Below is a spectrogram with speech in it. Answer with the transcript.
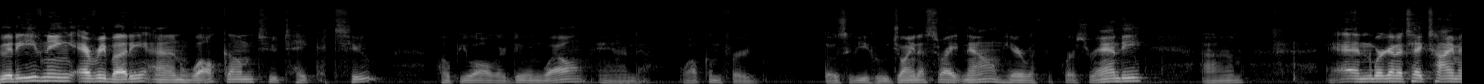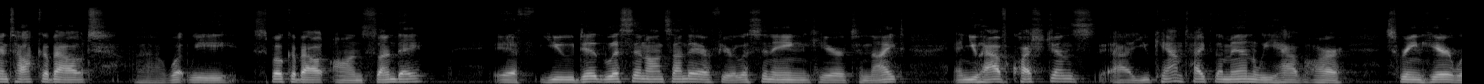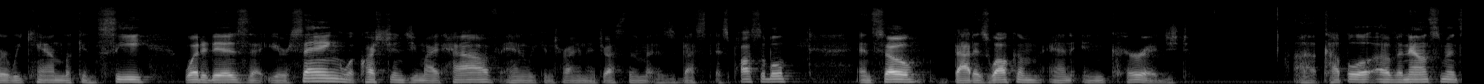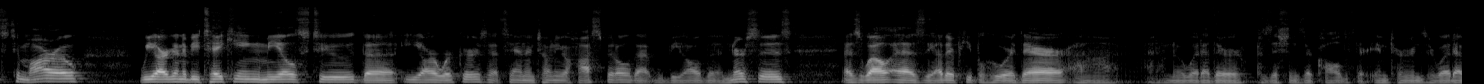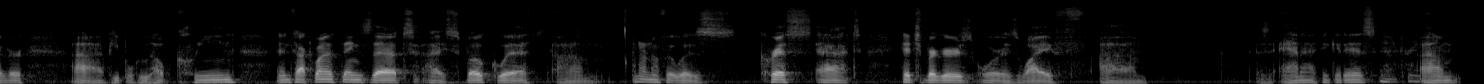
Good evening, everybody, and welcome to Take Two. Hope you all are doing well, and welcome for those of you who join us right now. I'm here with, of course, Rande, um, and we're going to take time and talk about uh, what we spoke about on Sunday. If you did listen on Sunday, or if you're listening here tonight, and you have questions, uh, you can type them in. We have our screen here where we can look and see what it is that you're saying, what questions you might have, and we can try and address them as best as possible. And so that is welcome and encouraged. A couple of announcements tomorrow. We are going to be taking meals to the ER workers at San Antonio Hospital. That would be all the nurses, as well as the other people who are there. Uh, know what other positions they're called, if they're interns or whatever, uh, people who help clean. in fact, one of the things that I spoke with, um, I don't know if it was Chris at Hitchburgers or his wife, um, is Anna, I think it is, um,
